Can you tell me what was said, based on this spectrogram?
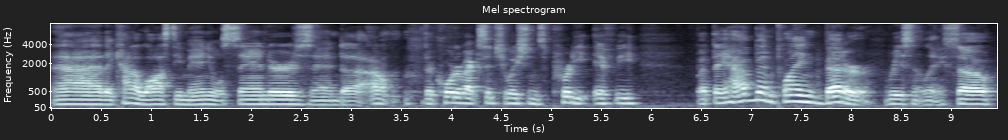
Uh, they kind of lost Emmanuel Sanders, and uh, I don't. Their quarterback situation's pretty iffy, but they have been playing better recently. So,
